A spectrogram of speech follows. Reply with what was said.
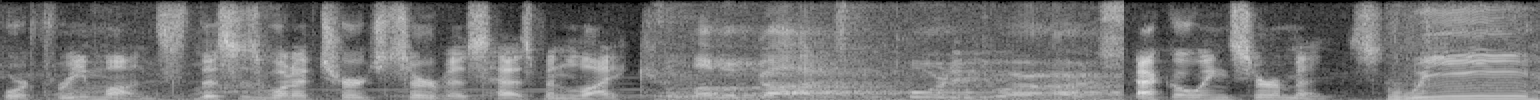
For three months, this is what a church service has been like. The love of God has been poured into our hearts. Echoing sermons. We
